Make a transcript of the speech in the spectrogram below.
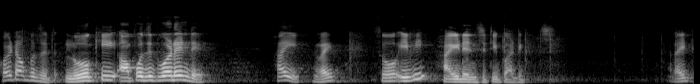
క్వైట్ ఆపోజిట్లోకి ఆపోజిట్ వర్డ్ ఏంటి? హై రైట్ సో ఇవి హై డెన్సిటీ పార్టికల్స్ రైట్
